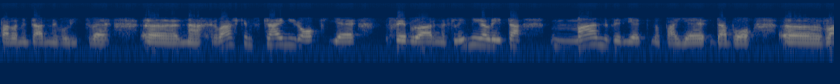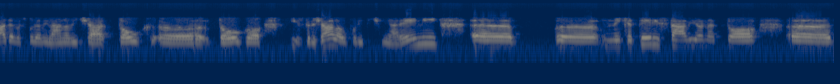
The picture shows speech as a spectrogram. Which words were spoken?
parlamentarne volitve na Hrvaškem. Skrajni rok je februar naslednjega leta. Manj verjetno pa je, da bo uh, vlada gospoda Milanoviča dolg, uh, dolgo izdržala v politični areni. Uh, uh, nekateri stavijo na to, uh,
